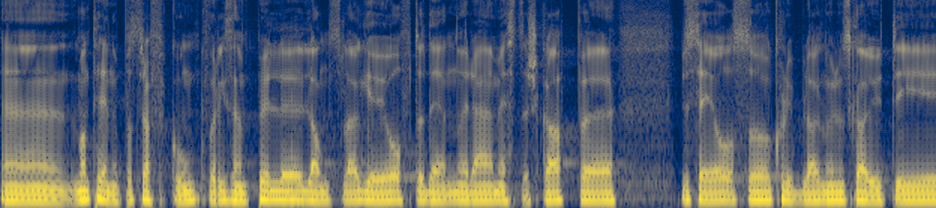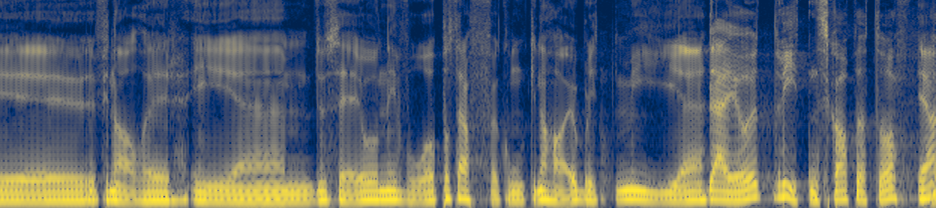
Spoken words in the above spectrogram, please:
Man trener på straffekonk, f.eks. Landslag gjør jo ofte det når det er mesterskap. Eh, du ser jo også klubblag når de skal ut i finaler. I, eh, du ser jo nivået på straffekonkene har jo blitt mye Det er jo et vitenskap, dette òg. Ja.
